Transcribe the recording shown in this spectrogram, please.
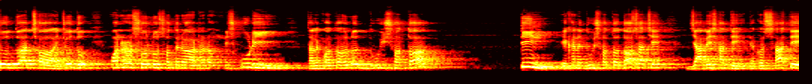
চোদ্দ আর ছয়, চোদ্দ, পনেরো, ষোলো, সতেরো, আঠারো, উনিশ, কুড়ি। তাহলে কত হলো? দুই শত তিন। এখানে দুই শত দশ আছে, যাবে সাথে দেখো সাথে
